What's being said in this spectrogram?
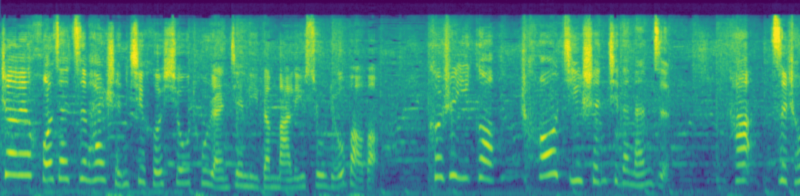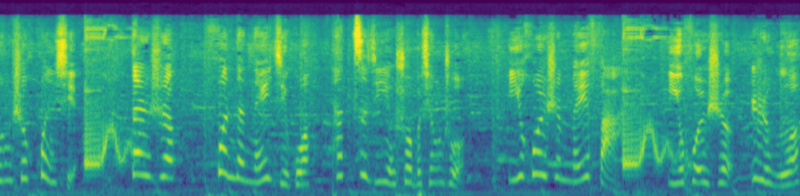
这位活在自拍神器和修图软件里的玛丽苏刘宝宝，可是一个超级神奇的男子。他自称是混血，但是混的哪几国他自己也说不清楚。一会儿是美法，一会儿是日俄，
